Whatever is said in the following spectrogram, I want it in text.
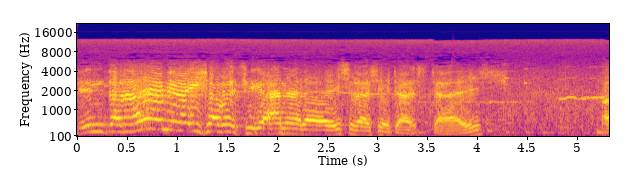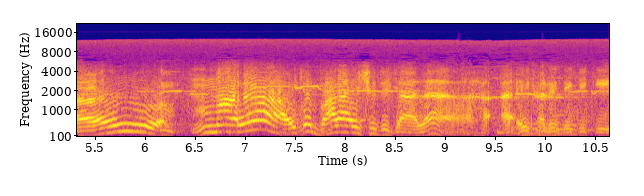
চিন্তা নাই আমি আছি আনারস মালা এটা ভাড়ায় শুধু জ্বালা। এখানে দেখি কি?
